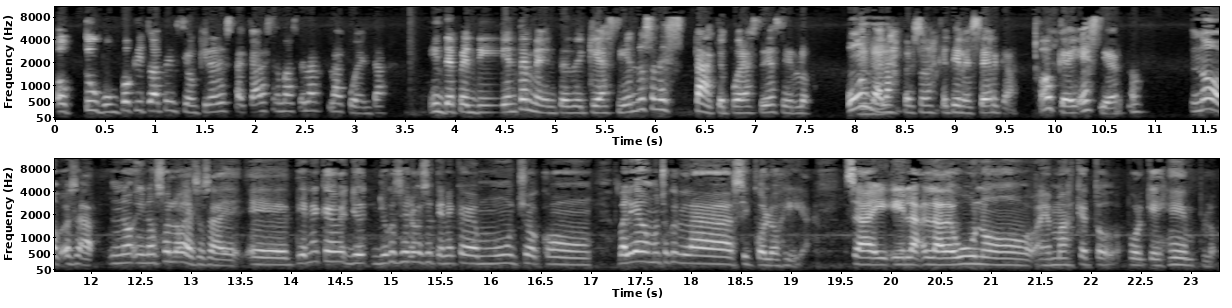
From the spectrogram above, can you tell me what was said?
obtuvo un poquito de atención, quiere destacarse más de la, cuenta, independientemente de que haciendo ese destaque, por así decirlo, una de las personas que tiene cerca. Ok, es cierto. No, o sea, no, y no solo eso, o sea, eh, tiene que yo, yo considero que eso tiene que ver mucho con, va ligado mucho con la psicología. O sea, y, la, de uno es más que todo. Porque, ejemplo,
